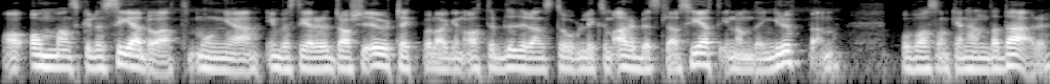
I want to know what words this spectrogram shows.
Om man skulle se då att många investerare drar sig ur techbolagen och att det blir en stor liksom, arbetslöshet inom den gruppen och vad som kan hända där.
